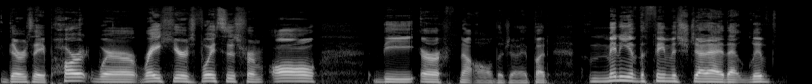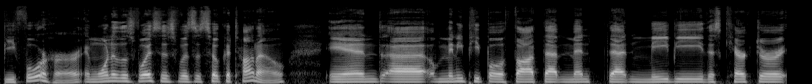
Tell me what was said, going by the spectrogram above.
there's a part where Rey hears voices from all the or not all the Jedi, but many of the famous Jedi that lived before her, and one of those voices was Ahsoka Tano, and uh, many people thought that meant that maybe this character,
